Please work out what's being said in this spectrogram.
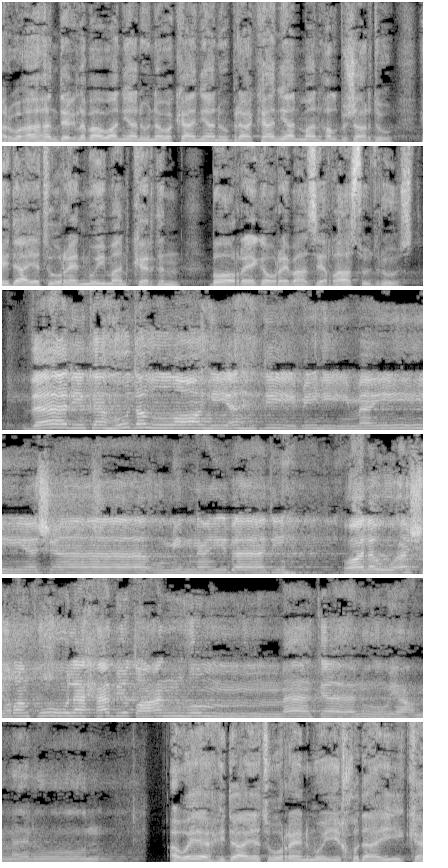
هەروەها هەندێک لە باوانیان و نەوەکانیان و براکانیانمان هەڵبژارد و هیدایەت و ڕێنموویمان کردن بۆ ڕێگە و ڕێبازی ڕاست و دروست. ذلك هدى الله يهدي به من يشاء من عباده. ولو أشركوا لحبط عنهم ما كانوا يعملون. ئەوەیە هیدایەت و ڕێنمووی خودایی کە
